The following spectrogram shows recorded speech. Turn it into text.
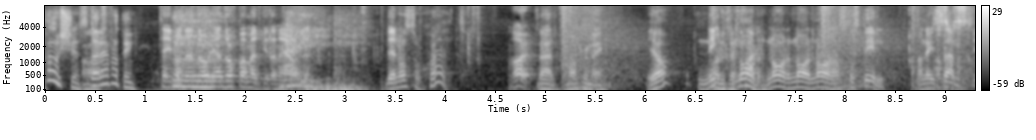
potions. Vad är det för någonting? Jag, dro- jag droppar medkiten när jag hade. Det är någon som sköt. Var det? Där, bakom dig. Ja. Nick, norr, norr, norr, norr. Han står still. Han är ju sämst.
